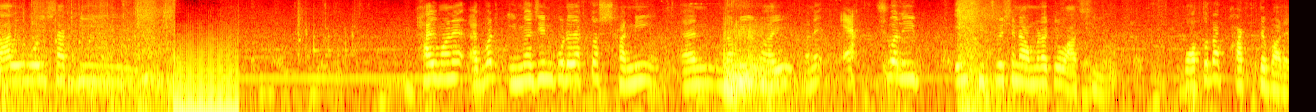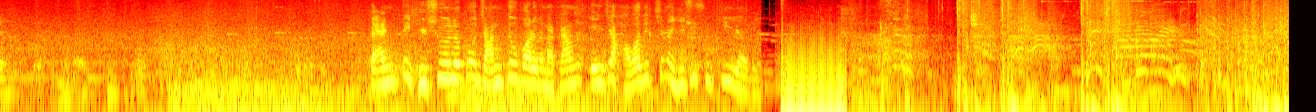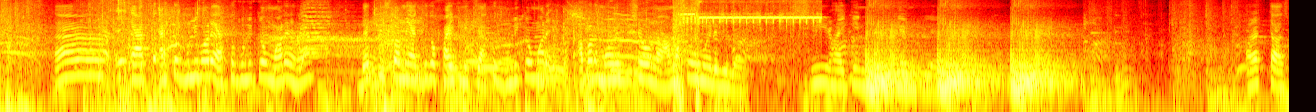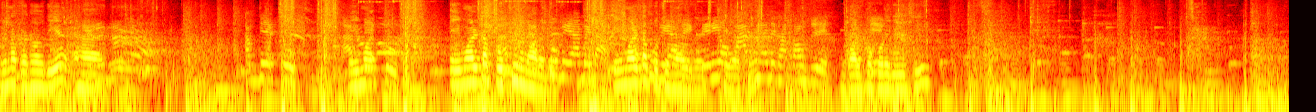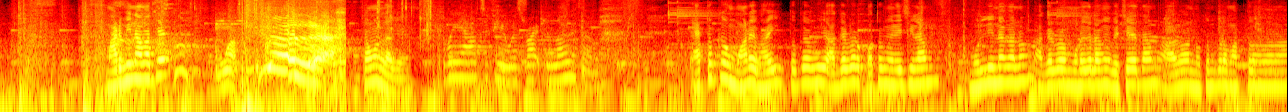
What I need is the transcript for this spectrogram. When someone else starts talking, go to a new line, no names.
কাল বৈশাখী। ভাই মানে একবার ইমাজিন করে দেখতো সানি অ্যান্ড নাবিল ভাই মানে অ্যাকচুয়ালি এই সিচুয়েশনে আমরা কেউ আছি। কতটা ফাটতে পারে? প্যান্টে হিসু হলে কেউ জানতেও পারবে না, কারণ এই যে হাওয়া দিচ্ছে না, হিসু শুকিয়ে যাবে। হ্যাঁ এত এত গুলি মারে এত গুলি কেউ মারে হ্যাঁ? দেখছিস তো আমি একদিকে ফাইট নিচ্ছি এত গুলি কেউ মারে, আবার মরছেও না, আমাকেও মেরে দিল। কি ভাই, কি গেম প্লে আরেকটা আসবে না কোথাও দিয়ে? হ্যাঁ। এই এই মালটা প্রচুর মারবে। এই মালটা প্রচুর মারবে, ঠিক আছে। গল্প করে দিয়েছি। মারবি না আমাকে? কেমন লাগে? এত কেউ মারে ভাই, তোকে আমি আগেরবার কত মেরেছিলাম। মরলি না কেন? আগেরবার মরে গেলে আমি বেঁচে যেতাম, আবার নতুন করে মারতে পারব না।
